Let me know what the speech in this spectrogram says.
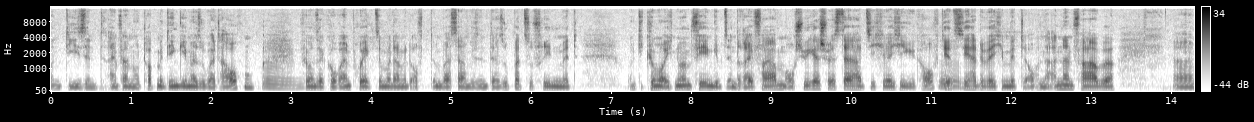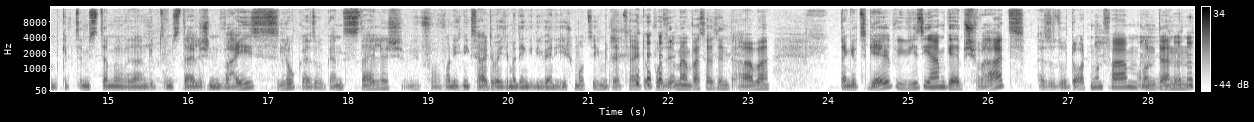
Und die sind einfach nur top. Mit denen gehen wir sogar tauchen. Mhm. Für unser Korallenprojekt sind wir damit oft im Wasser und wir sind da super zufrieden mit. Und die können wir euch nur empfehlen, gibt es in drei Farben. Auch Schwiegerschwester hat sich welche gekauft jetzt, mhm. die hatte welche mit, auch in einer anderen Farbe. Ähm, gibt es im, gibt's im stylischen Weiß-Look, also ganz stylisch, wovon ich nichts halte, weil ich immer denke, die werden eh schmutzig mit der Zeit, obwohl sie immer im Wasser sind. Aber dann gibt es Gelb, wie wir sie haben, Gelb-Schwarz, also so Dortmund-Farben. Und dann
